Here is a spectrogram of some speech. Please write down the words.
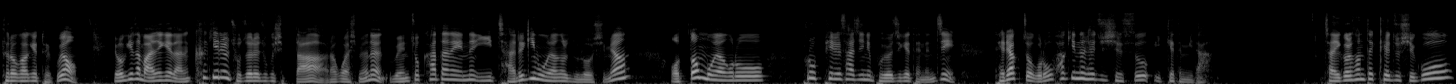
들어가게 되고요. 여기서 만약에 나는 크기를 조절해 주고 싶다 라고 하시면은 왼쪽 하단에 있는 이 자르기 모양을 눌러주시면 어떤 모양으로 프로필 사진이 보여지게 되는지 대략적으로 확인을 해 주실 수 있게 됩니다. 자 이걸 선택해 주시고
